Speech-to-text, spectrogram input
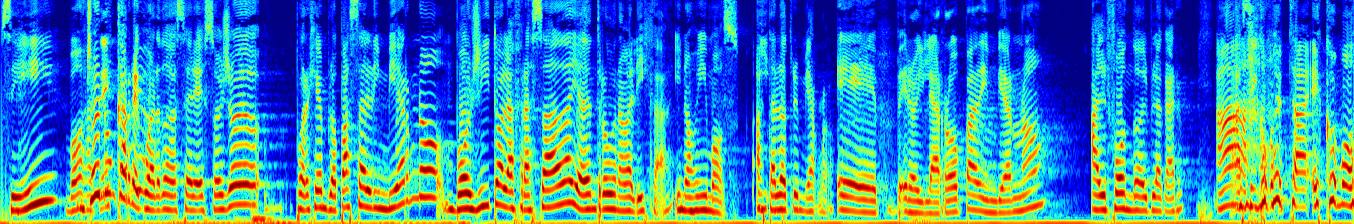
¿Sí? ¿Vos Yo nunca cambio? recuerdo hacer eso. Yo, por ejemplo, pasa el invierno, bollito a la frazada y adentro de una valija. Y nos vimos hasta Y- el otro invierno. Eh, pero ¿y la ropa de invierno? Al fondo del placar. Ah. Así como está. Es como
